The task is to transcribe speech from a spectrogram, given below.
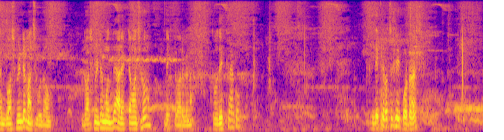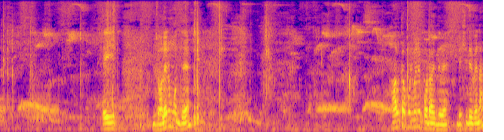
এক দশ মিনিটে মাছি কোথাও দশ মিনিটের মধ্যে আর একটা মাছও দেখতে পারবে না। তো দেখতে থাকো। দেখতে পাচ্ছ সেই পটাশ? এই জলের মধ্যে হালকা পরিমাণে পটাশ দেবে, বেশি দেবে না।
